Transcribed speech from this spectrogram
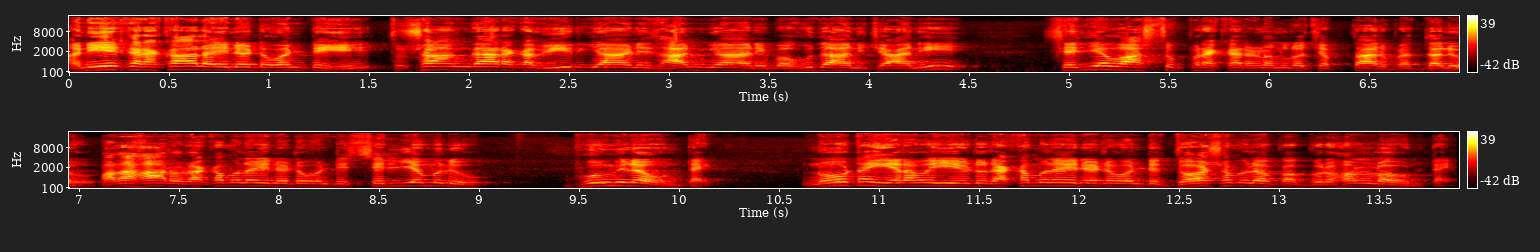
అనేక రకాలైనటువంటి తుషాంగారక వీర్యాని ధాన్యాని బహుదాని చాని శల్యవాస్తు ప్రకరణంలో చెప్తారు పెద్దలు. పదహారు రకములైనటువంటి శల్యములు భూమిలో ఉంటాయి. నూట ఇరవై ఏడు రకములైనటువంటి దోషములు ఒక గృహంలో ఉంటాయి.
